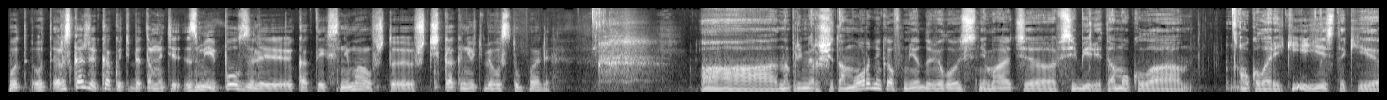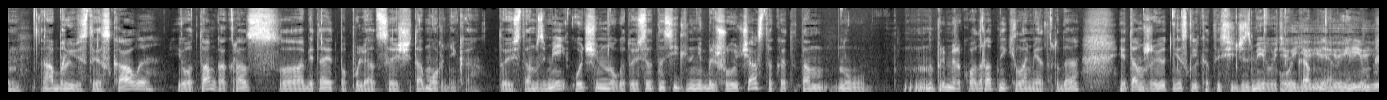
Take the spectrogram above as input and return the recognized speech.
Вот, вот расскажи, как у тебя там эти змеи ползали, как ты их снимал, что, как они у тебя выступали? А, например, щитоморников мне довелось снимать э, в Сибири. Там около, около реки есть такие обрывистые скалы, и вот там как раз э, обитает популяция щитоморника. То есть там змей очень много. То есть относительно небольшой участок, это там, ну, например, квадратный километр, да, и там живет несколько тысяч змей в этих ой, камнях. Ой, ой, и им,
